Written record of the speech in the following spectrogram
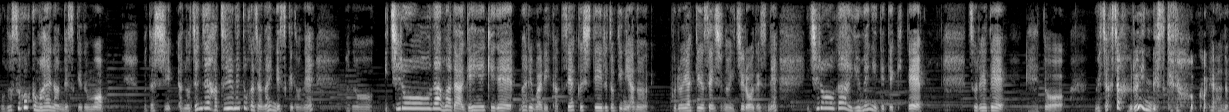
ものすごく前なんですけども私あの全然初夢とかじゃないんですけどねあの、イチローがまだ現役でバリバリ活躍している時に、あの、プロ野球選手のイチローですね。イチローが夢に出てきて、それで、えっ、ー、と、めちゃくちゃ古いんですけど、これあの、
